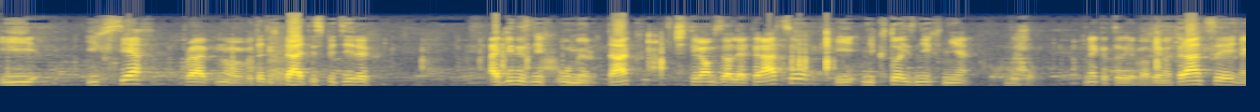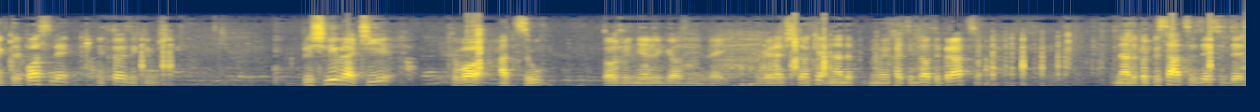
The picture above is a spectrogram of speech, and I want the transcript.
И их всех, ну, вот этих пять из пятерых, один из них умер так, четырем сделали операцию, и никто из них не выжил. Некоторые во время операции, некоторые после, никто из них не выжил. Пришли врачи к его отцу, тоже нерелигиозный еврей, говорят, что окей, надо, мы хотим делать операцию, надо подписаться здесь и здесь.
